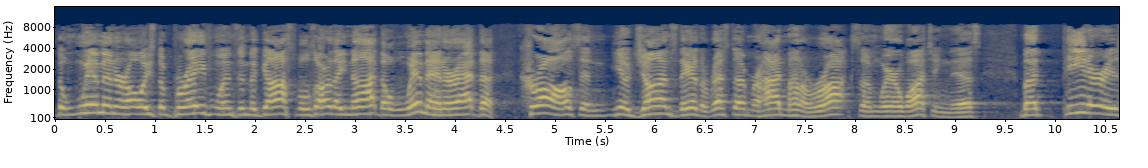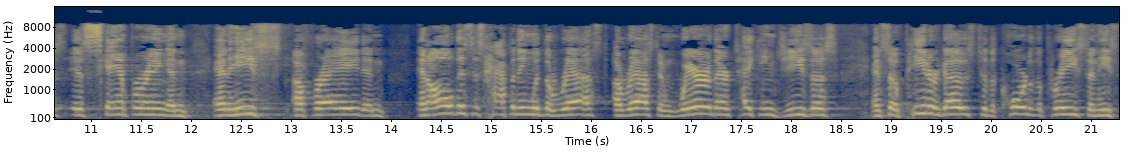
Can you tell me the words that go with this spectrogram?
The women are always the brave ones in the Gospels, are they not? The women are at the cross, and, you know, John's there. The rest of them are hiding behind a rock somewhere watching this. But Peter is, is scampering and, and he's afraid and, and all this is happening with the rest, arrest and where they're taking Jesus. And so Peter goes to the court of the priests and he's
